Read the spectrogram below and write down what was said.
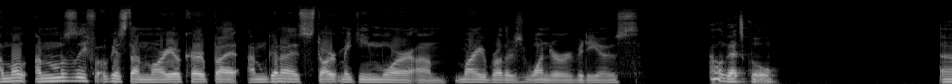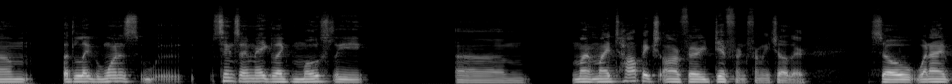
I'm I'm mostly focused on Mario Kart, but I'm gonna start making more um Mario Brothers Wonder videos. Oh, that's cool. Um, but like one is since I make like mostly, um, my my topics are very different from each other. So when I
